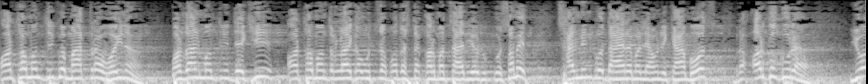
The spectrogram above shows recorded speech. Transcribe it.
अर्थमन्त्रीको मात्र होइन प्रधानमन्त्रीदेखि अर्थ मन्त्रालयका उच्च पदस्थ कर्मचारीहरूको समेत छानबिनको दायरामा ल्याउने काम होस् र अर्को कुरा यो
